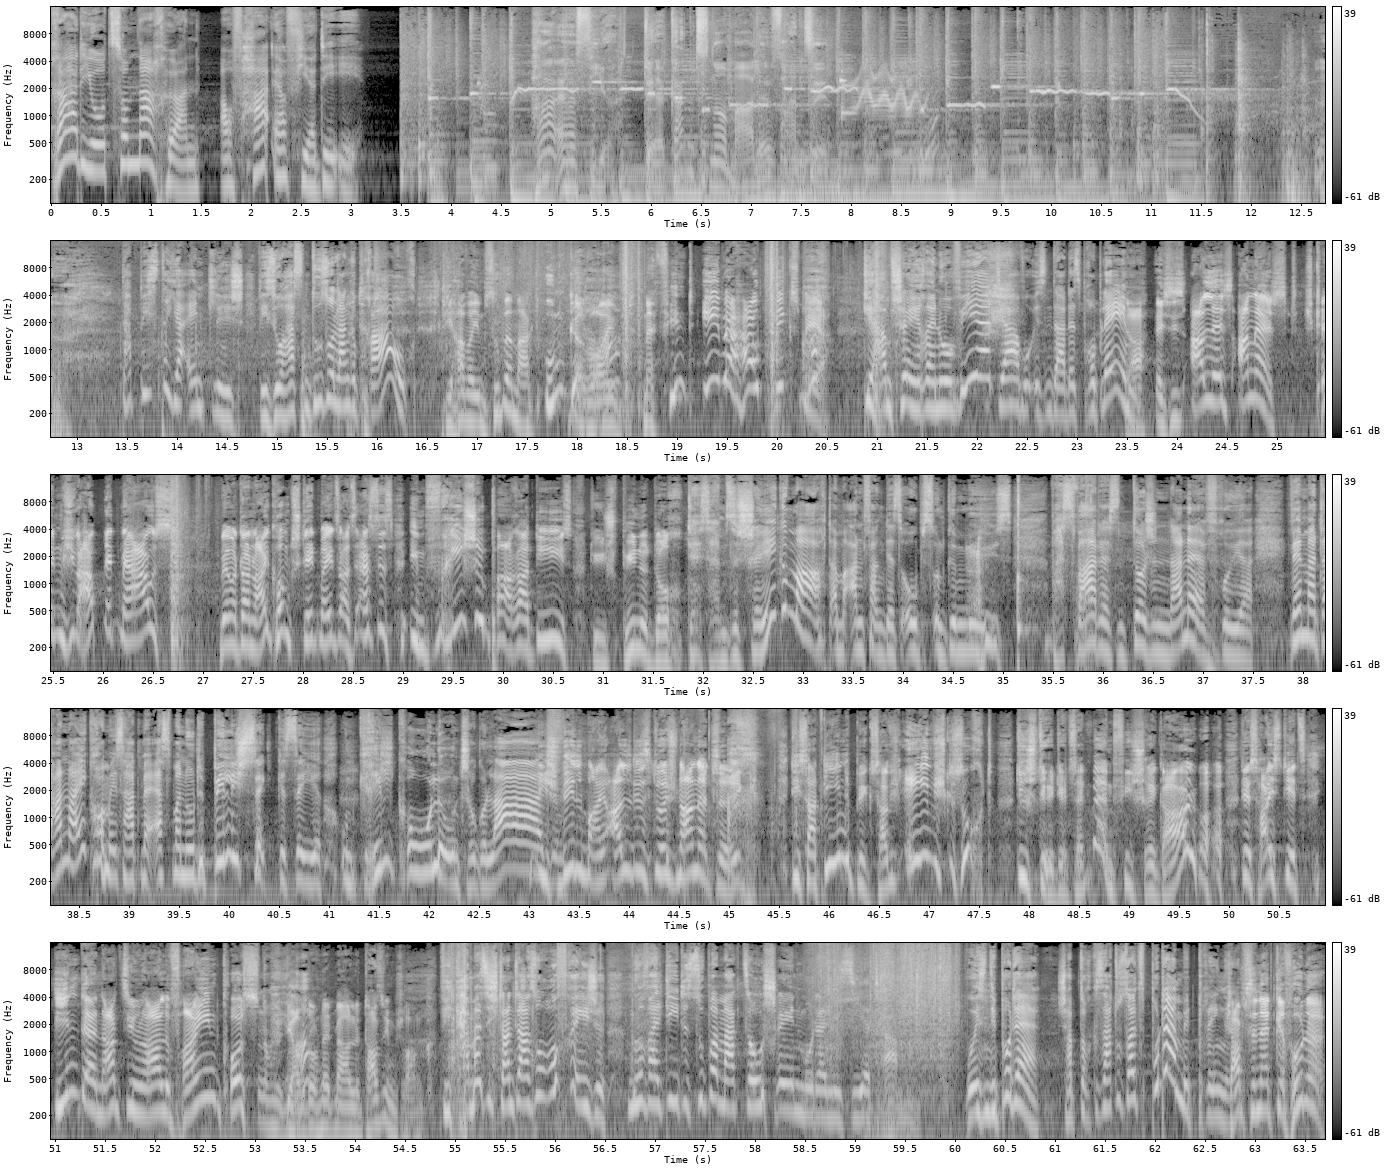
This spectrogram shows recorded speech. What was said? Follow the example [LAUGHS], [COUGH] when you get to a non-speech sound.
Radio zum Nachhören auf hr4.de. HR4, der ganz normale Wahnsinn. Da bist du ja endlich. Wieso hast denn du so lange gebraucht? Die haben im Supermarkt umgeräumt. Man findet überhaupt nichts mehr. Die haben schön renoviert. Ja, wo ist denn da das Problem? Ja, es ist alles anders. Ich kenne mich überhaupt nicht mehr aus. Wenn man da reinkommt, steht man jetzt als erstes im frischen Paradies. Die Spinne doch. Das haben sie schön gemacht am Anfang des Obst und Gemüse. Was war das ein Durcheinander früher? Wenn man da reinkommen ist, hat man erstmal nur den Billigsekt gesehen und Grillkohle und Schokolade. Ich will mein altes Durcheinander zurück. Die Sardinebüchse habe ich ewig gesucht. Die steht jetzt nicht mehr im Fischregal. [LAUGHS] Das heißt jetzt internationale Feinkost. Die haben doch nicht mehr alle Tasse im Schrank. Wie kann man sich dann da so aufregen? Nur weil die das Supermarkt so schön modernisiert haben. Wo ist denn die Butter? Ich hab doch gesagt, du sollst Butter mitbringen. Ich hab sie nicht gefunden.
